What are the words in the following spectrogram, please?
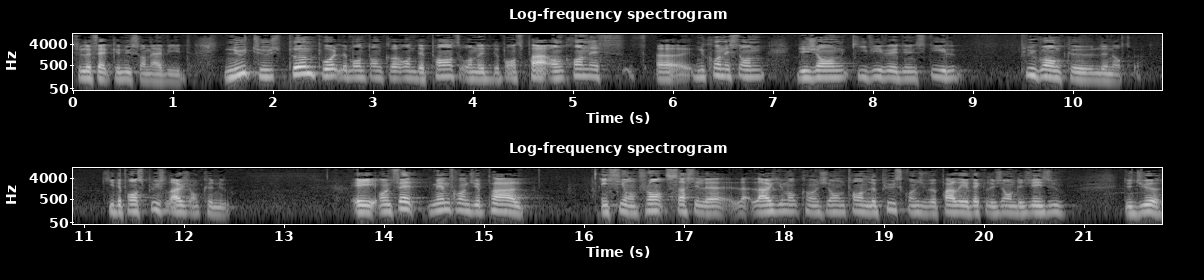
sur le fait que nous sommes avides. Nous tous, peu importe le montant qu'on dépense ou ne dépense pas, euh, nous connaissons des gens qui vivent d'un style plus grand que le nôtre, qui dépensent plus d'argent que nous. Et en fait, même quand je parle ici en France, ça c'est l'argument que j'entends le plus quand je veux parler avec les gens de Jésus, de Dieu.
